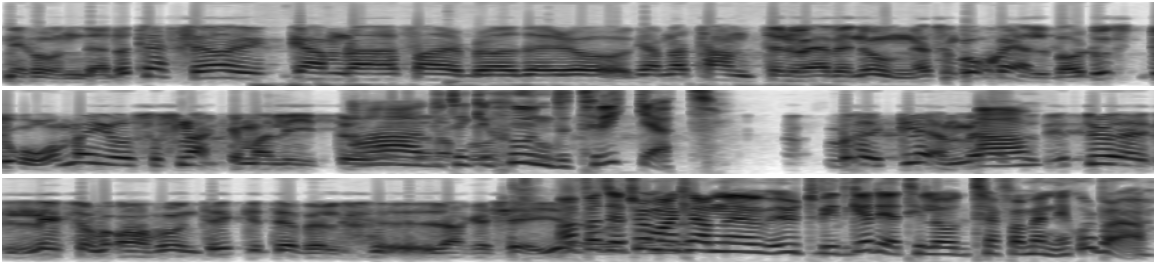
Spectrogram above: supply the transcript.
med hunden. Då träffar jag gamla farbröder och gamla tanter och även unga som går själva. Och då, då går man ju och så snackar man lite. Ah, du tänker hundtricket? Verkligen, men ja. alltså, det jag liksom, ja, hundtricket är väl ragga tjejer. Ja, fast jag tror man kan eh, utvidga det till att träffa människor bara.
